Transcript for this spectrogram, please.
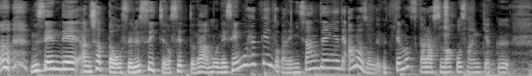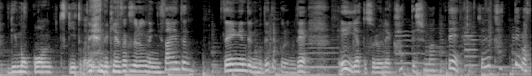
無線であのシャッターを押せるスイッチのセットがもうね1500円とかね2 3 0 0 0円で Amazon で売ってますからスマホ三脚リモコン付きとかね で検索するとね23円で1000円でも出てくるのでえいやとそれをね買ってしまってそれで買ってます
